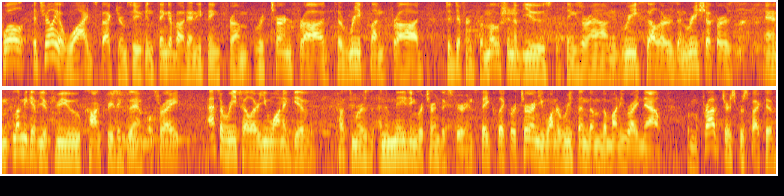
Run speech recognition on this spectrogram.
Well, it's really a wide spectrum. So you can think about anything from return fraud to refund fraud to different promotion abuse to things around resellers and reshippers. And let me give you a few concrete examples, right? As a retailer, you want to give customers an amazing returns experience. They click return, you want to refund them the money right now from a fraudster's perspective,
